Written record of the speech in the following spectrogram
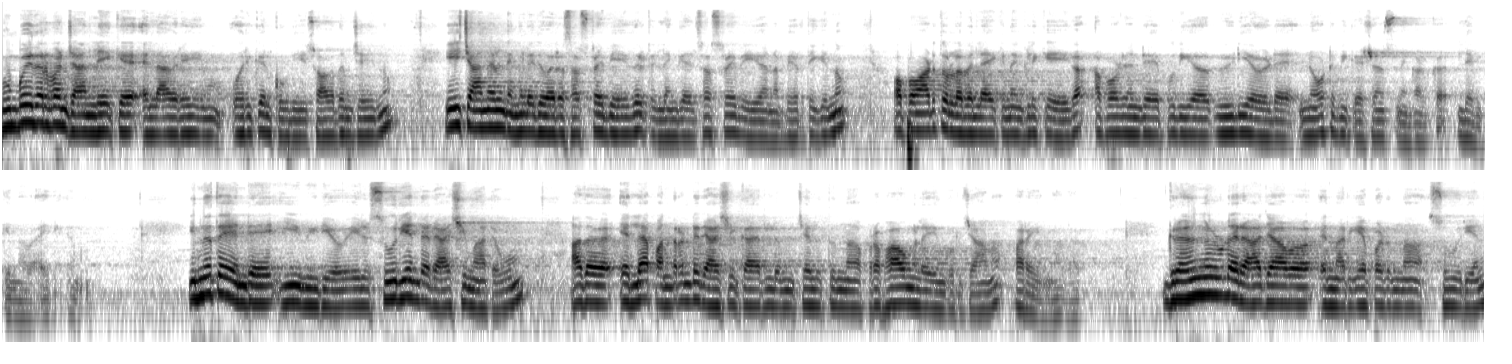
മുംബൈ ദർപ്പൺ ചാനലിലേക്ക് എല്ലാവരെയും ഒരിക്കൽ കൂടി സ്വാഗതം ചെയ്യുന്നു. ഈ ചാനൽ നിങ്ങൾ ഇതുവരെ സബ്സ്ക്രൈബ് ചെയ്തിട്ടില്ലെങ്കിൽ സബ്സ്ക്രൈബ് ചെയ്യാൻ അഭ്യർത്ഥിക്കുന്നു. ഒപ്പം അടുത്തുള്ള ബെല്ലൈക്കണം ക്ലിക്ക് ചെയ്യുക അപ്പോൾ എന്റെ പുതിയ വീഡിയോയുടെ നോട്ടിഫിക്കേഷൻസ് നിങ്ങൾക്ക് ലഭിക്കുന്നതായിരിക്കും. ഇന്നത്തെ എന്റെ ഈ വീഡിയോയിൽ സൂര്യന്റെ രാശിമാറ്റവും അത് എല്ലാ പന്ത്രണ്ട് രാശിക്കാരിലും ചെലുത്തുന്ന പ്രഭാവങ്ങളെയും കുറിച്ചാണ് പറയുന്നത്. ഗ്രഹങ്ങളുടെ രാജാവ് എന്നറിയപ്പെടുന്ന സൂര്യൻ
